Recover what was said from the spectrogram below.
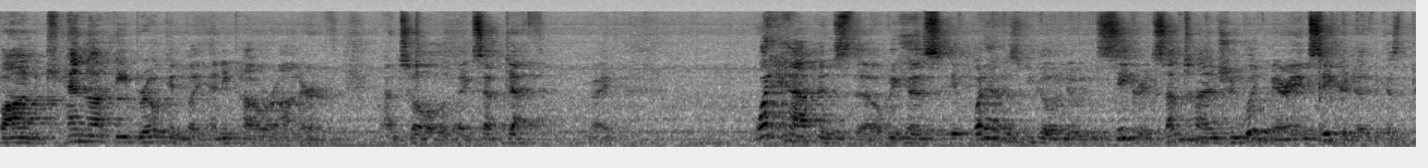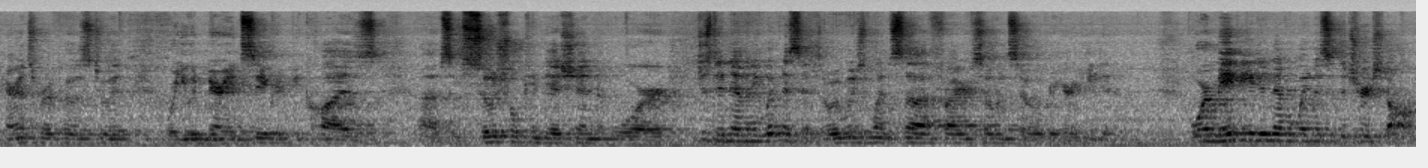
bond cannot be broken by any power on earth until, except death? What happens though, because if, what happens if you go into it in secret? Sometimes you would marry in secret because the parents were opposed to it, or you would marry in secret because uh, some social condition, or you just didn't have any witnesses, or we just went saw Friar so-and-so over here and he did it. Or maybe you didn't have a witness at the church at all,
